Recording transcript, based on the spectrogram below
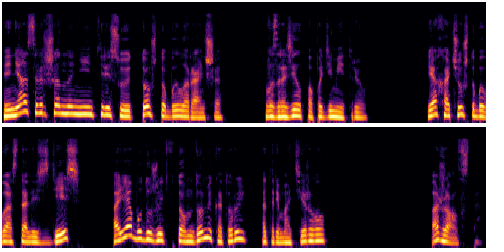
«Меня совершенно не интересует то, что было раньше», — возразил папа Димитрию. «Я хочу, чтобы вы остались здесь, а я буду жить в том доме, который отремонтировал. Пожалуйста»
